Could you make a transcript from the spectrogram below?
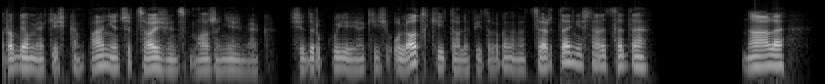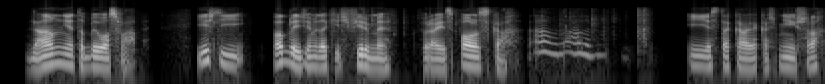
robią jakieś kampanie czy coś, więc może nie wiem, jak się drukuje jakieś ulotki, to lepiej to wygląda na CRT niż na LCD. No ale dla mnie to było słabe. Jeśli w ogóle idziemy do jakiejś firmy, która jest polska, a, ale i jest taka jakaś mniejsza,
